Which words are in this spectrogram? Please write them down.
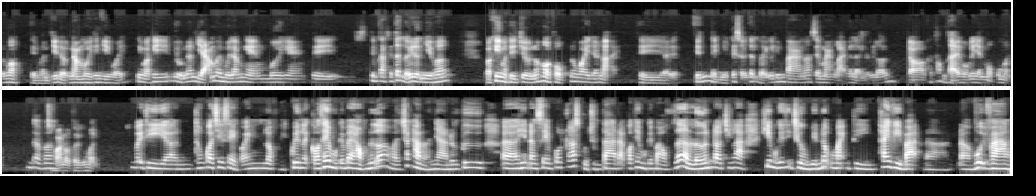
đúng không? Thì mình chỉ được 50 chứng chỉ quỹ. Nhưng mà khi dù nó giảm về 15 ngàn 10 ngàn thì chúng ta sẽ tích lũy được nhiều hơn và khi mà thị trường nó hồi phục nó quay trở lại thì ờ, chính là những cái sự tích lũy của chúng ta nó sẽ mang lại cái lợi nhuận lớn cho cái tổng thể của cái danh mục của mình dạ vâng. khoản đầu tư của mình vậy thì uh, thông qua chia sẻ của anh lộc thì quyên lại có thêm một cái bài học nữa và chắc hẳn là nhà đầu tư uh, hiện đang xem podcast của chúng ta đã có thêm một cái bài học rất là lớn đó chính là khi mà cái thị trường biến động mạnh thì thay vì bạn uh, uh, vội vàng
